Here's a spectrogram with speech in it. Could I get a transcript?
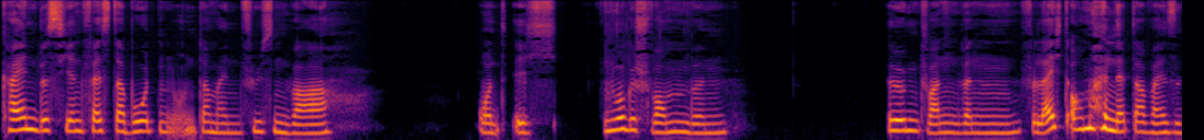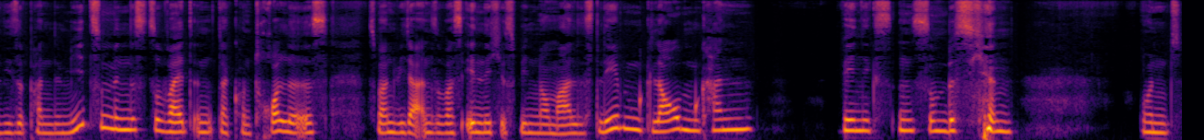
kein bisschen fester Boden unter meinen Füßen war und ich nur geschwommen bin. Irgendwann, wenn vielleicht auch mal netterweise diese Pandemie zumindest so weit unter Kontrolle ist, dass man wieder an sowas ähnliches wie ein normales Leben glauben kann, wenigstens so ein bisschen. Und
